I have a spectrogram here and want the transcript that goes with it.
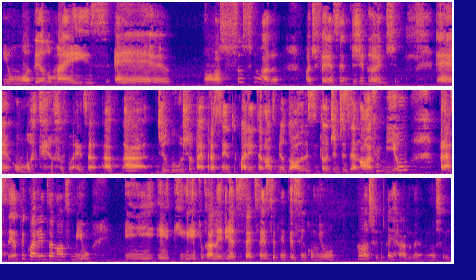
e um modelo mais, é, nossa senhora, uma diferença gigante. É, o modelo mais a, a, a de luxo vai para 149 mil dólares, então de 19 mil para 149 mil, e, e que equivaleria a 775 mil não, isso aqui tá errado, né? Não sei.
